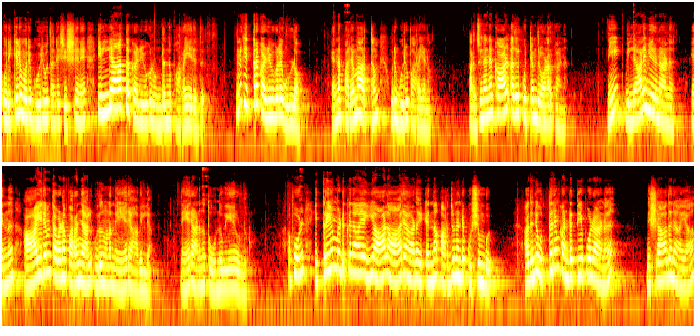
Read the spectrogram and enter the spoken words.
ഒരിക്കലും ഒരു ഗുരു തന്റെ ശിഷ്യന് ഇല്ലാത്ത കഴിവുകളുണ്ടെന്ന് പറയരുത്. നിനക്ക് ഇത്ര കഴിവുകളെ ഉള്ളോ? എന്ന പരമാർത്ഥം ഒരു ഗുരു പറയണം. അർജുനനേക്കാൾ അതിൽ കുറ്റം ദ്രോണർക്കാണ്. നീ വില്ലാളി വീരനാണ്. എന്ന് ആയിരം തവണ പറഞ്ഞാൽ ഒരു നുണ നേരാവില്ല. നേരാണെന്ന് തോന്നുകയേ ഉള്ളൂ അപ്പോൾ ഇത്രയും മിടുക്കനായ ഈ ആൾ ആരാണ് എന്ന അർജുനന്റെ കുശുമ്പ്. അതിന്റെ ഉത്തരം കണ്ടെത്തിയപ്പോഴാണ് നിഷാദനായ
